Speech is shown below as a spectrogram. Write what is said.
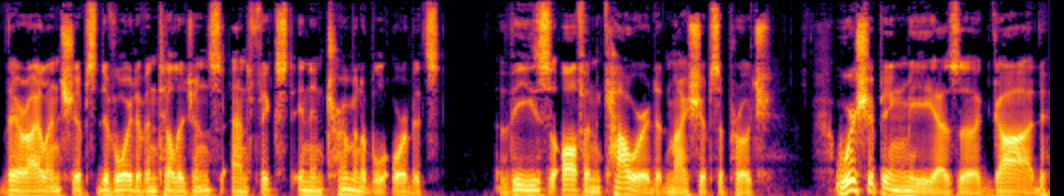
their island ships devoid of intelligence and fixed in interminable orbits. These often cowered at my ship's approach, worshipping me as a god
